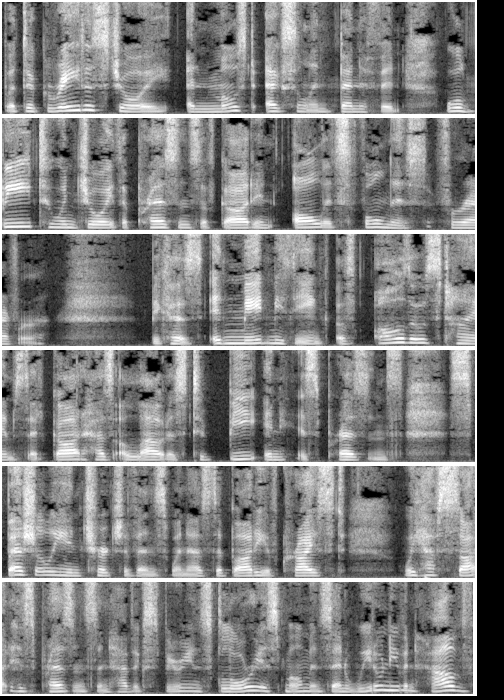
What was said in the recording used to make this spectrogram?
but the greatest joy and most excellent benefit will be to enjoy the presence of God in all its fullness forever. Because it made me think of all those times that God has allowed us to be in His presence, especially in church events when, as the body of Christ, we have sought His presence and have experienced glorious moments, and we don't even have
